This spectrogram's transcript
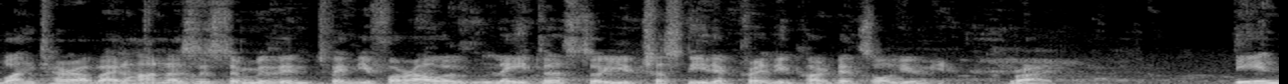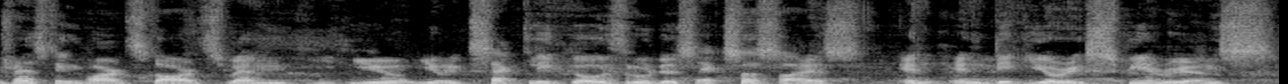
one terabyte HANA system within 24 hours latest. So you just need a credit card. That's all you need. Right. The interesting part starts when you you exactly go through this exercise and, and did your experience,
